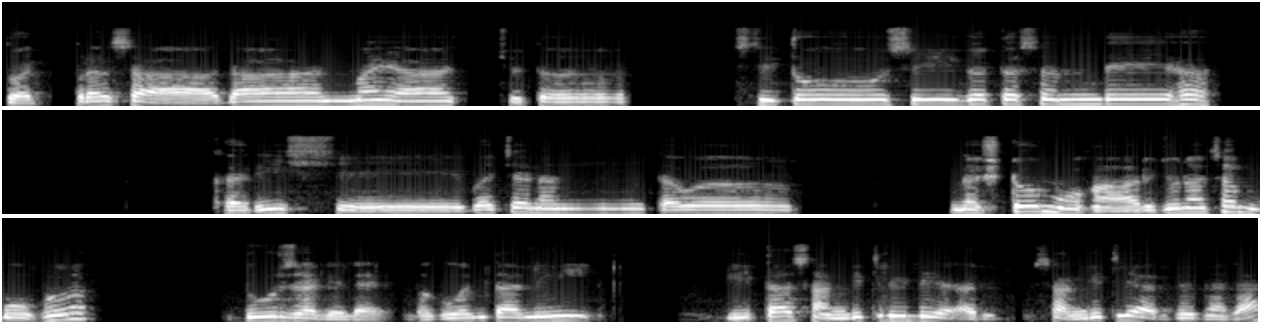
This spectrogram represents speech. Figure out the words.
त्वत्प्रसादान्मयाच्युत स्थितोऽसि गतसन्देहः। खरिष्ये वचनं तव नष्टो मोह अर्जुनाचा मोह दूर झालेला आहे. भगवंतानी गीता सांगितलेली अर् सांगितली अर्जुनाला.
